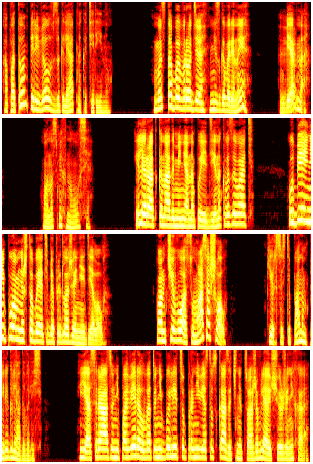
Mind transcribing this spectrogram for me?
а потом перевел взгляд на Катерину. Мы с тобой вроде не сговорены, верно? Он усмехнулся. Или Радка надо меня на поединок вызывать? Убей, не помню, чтобы я тебе предложение делал. Он чего, с ума сошел? Кир со Степаном переглядывались. Я сразу не поверил в эту небылицу про невесту-сказочницу, оживляющую жениха.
